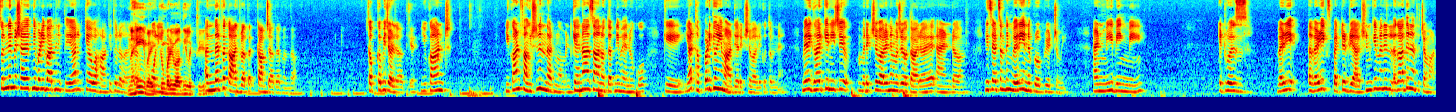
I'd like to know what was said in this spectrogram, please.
سننے میں شاید اتنی بڑی بات نہیں لگتی یار کیا وہ ہاتھ ہی تو لگا نہیں بھائی کیوں بڑی بات نہیں لگتی؟ اندر تک کام چاہتا ہے بندہ۔ کب کبھی چڑھ جاتی ہے. You can't you can't function in that moment کہنا آسان ہوتا ہے اپنی بہنوں کو کہ یار تھپڑ کیوں نہیں مار دیا رکشے والے کو تم نے؟ میرے گھر کے نیچے رکشے والے نے مجھے اتارا ہے and he said something very inappropriate to me and me being me it was very a very expected reaction کہ میں نے لگا دینا تھا چماٹ.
